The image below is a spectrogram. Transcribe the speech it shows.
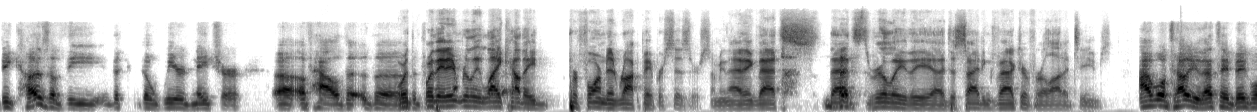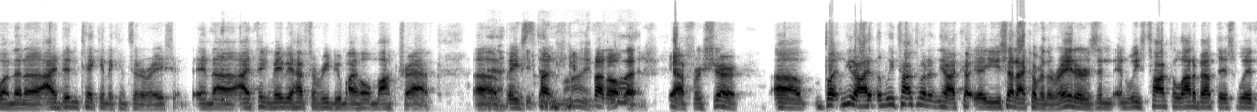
because of the the, the weird nature uh, of how the the or, the, or they didn't really like how they performed in rock paper scissors. I mean, I think that's that's really the uh, deciding factor for a lot of teams. I will tell you that's a big one that uh, I didn't take into consideration, and uh, I think maybe I have to redo my whole mock draft uh, yeah, based on, on all that. Yeah, for sure. Uh, but you know, I, we talked about it. You know, I, you said I cover the Raiders, and and we've talked a lot about this with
